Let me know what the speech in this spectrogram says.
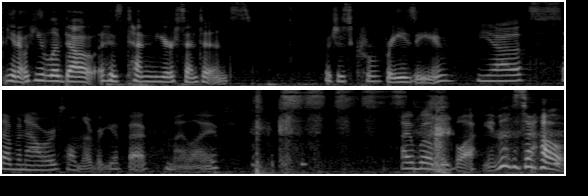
you know, he lived out his 10-year sentence, which is crazy. Yeah, that's seven hours I'll never get back from my life. I will be blocking this out.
